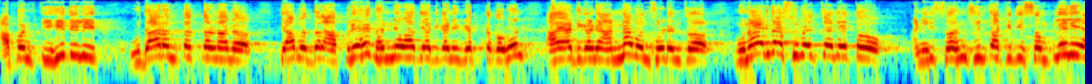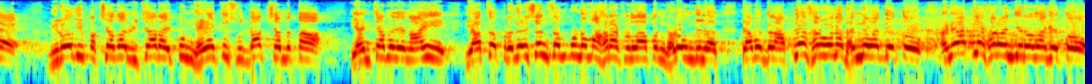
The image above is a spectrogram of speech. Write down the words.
आपण तीही दिलीत उदार अंतकरणानं. त्याबद्दल आपलेही धन्यवाद या ठिकाणी व्यक्त करून या ठिकाणी अण्णा बनसोडेंचं पुन्हा एकदा शुभेच्छा देतो. आणि ही सहनशीलता किती संपलेली आहे विरोधी पक्षाचा विचार ऐकून घेण्याची सुद्धा क्षमता यांच्यामध्ये नाही. याचं प्रदर्शन संपूर्ण महाराष्ट्राला आपण घडवून दिलं. त्याबद्दल आपल्या सर्वांना धन्यवाद देतो आणि आपल्या सर्वांची रजा घेतो.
